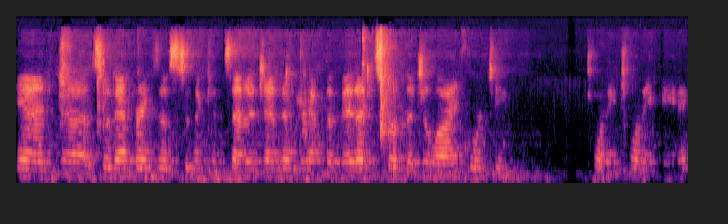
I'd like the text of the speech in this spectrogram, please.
And uh, so that brings us to the consent agenda. We have the minutes from the July 14, 2020 meeting.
